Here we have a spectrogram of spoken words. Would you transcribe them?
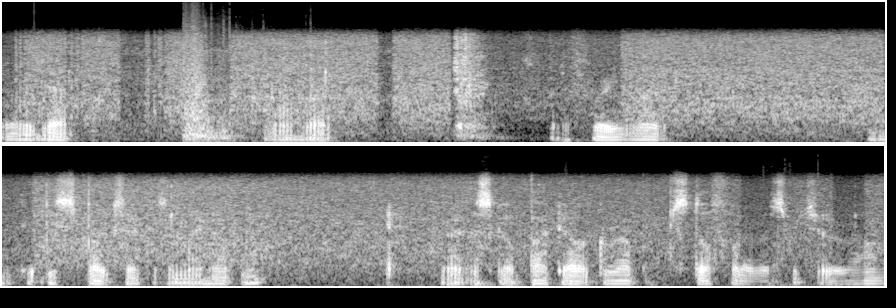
There we go. Alright. Got a free word. Get these out because it may help me. Right, let's go back out, grab stuff, whatever, switch it around.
